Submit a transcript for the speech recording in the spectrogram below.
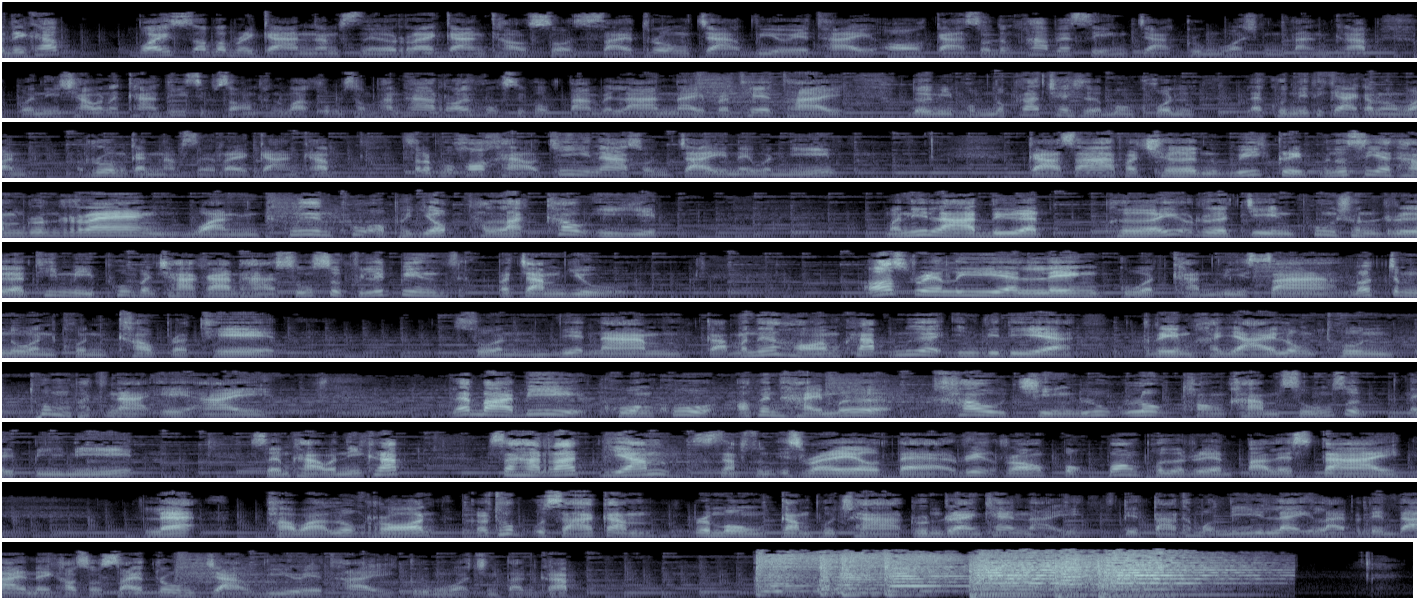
วัสดีครับ Voice of America นำเสนอรายการข่าวสดสายตรงจาก VOA ไทย ออกอากาศสดทั้งภาพและเสียงจากกรุงวอชิงตันครับ วันนี้เช้าวันอังคารที่ 12 ธันวาคม 2566 ตามเวลาในประเทศไทย โดยมีผมนพรัชชัยเสือมงคล และคุณนิติการกำลังวัน ร่วมกันนำเสนอรายการครับสำหรับหัวข้อข่าวที่น่าสนใจในวันนี้ กาซาเผชิญ วิกฤตมนุษยธรรมรุนแรง วันคลื่นผู้อพยพทะลักเข้าอียิปต์มะนิลาเดือด เผยเรือจีนพุ่งชนเรือที่มีผู้บัญชาการทหารสูงสุดฟิลิปปินส์ประจำอยู่ ออสเตรเลียเล็งกวดขันวีซ่าลดจำนวนคนเข้าประเทศ ส่วนเวียดนามกลับมาเนื้อหอมครับเมื่อ Nvidia เตรียมขยายลงทุนทุ่มพัฒนา AI และบาร์บี้ควงคู่ออปเพนไฮเมอร์เข้าชิงลูกโลกทองคำสูงสุดในปีนี้ เสริมข่าววันนี้ครับ สหรัฐย้ำสนับสนุนอิสราเอลแต่เรียกร้องปกป้องพลเรือนปาเลสไตน์และภาวะโลกร้อน กระทบอุตสาหกรรมประมงกัมพูชารุนแรงแค่ไหน ติดตามทั้งหมดนี้และอีกหลายประเด็นได้ในข่าวสดสายตรงจากวีเอไทย กรุงวอชิงตันครับ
